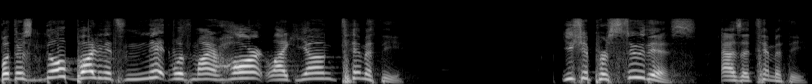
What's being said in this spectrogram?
But there's nobody that's knit with my heart like young Timothy. You should pursue this as a Timothy.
